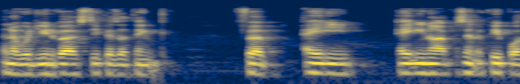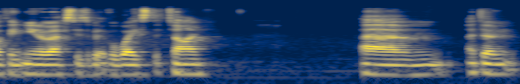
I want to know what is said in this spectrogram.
than I would university because I think for 80, 89% of people, I think university is a bit of a waste of time. Um, I don't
